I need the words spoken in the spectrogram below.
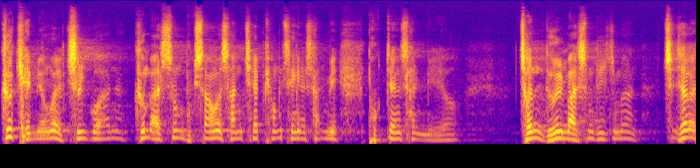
그 계명을 즐거워하는 그 말씀을 묵상하며 산제 평생의 삶이 복된 삶이에요. 전 늘 말씀드리지만 제가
